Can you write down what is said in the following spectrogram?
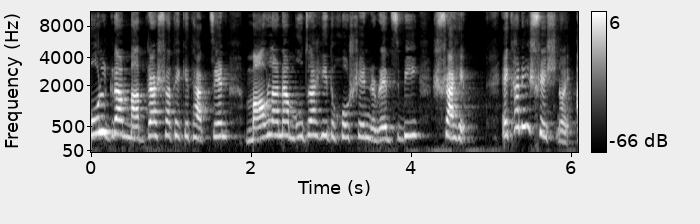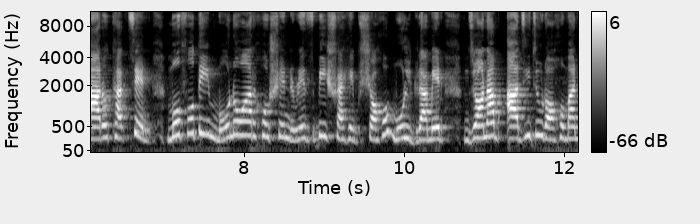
মূল গ্রাম মাদ্রাসা থেকে থাকছেন মাওলানা মুজাহিদ হোসেন রেজবি সাহেব। এখানেই শেষ নয়। আরও থাকছেন মুফতি মনোয়ার হোসেন রেজবি সাহেব সহ মূল গ্রামের জনাব আজিজুর রহমান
